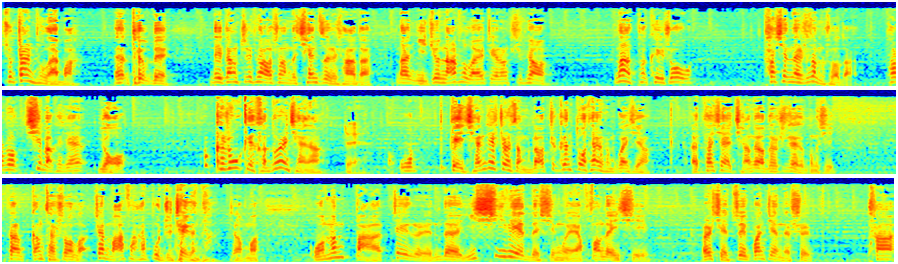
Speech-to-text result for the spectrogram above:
就站出来吧，呃，对不对？那张支票上的签字是他的，那你就拿出来这张支票，那他可以说，他现在是这么说的，他说七百块钱有，他说可是我给很多人钱啊，对，我给钱这事儿怎么着？这跟堕胎有什么关系啊？呃，他现在强调的是这个东西，但刚才说了，这麻烦还不止这个呢，知道吗？我们把这个人的一系列的行为啊放在一起，而且最关键的是，他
